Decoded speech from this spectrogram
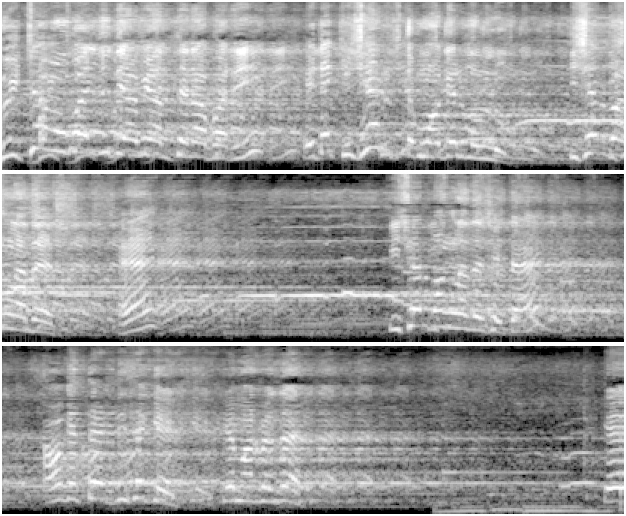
দুইটা মোবাইল যদি আমি আনতে না পারি এটা কিসের মগের মূল্য? কিসের বাংলাদেশ? হ্যাঁ? কিসের বাংলাদেশ এটা হ্যাঁ? আমাকে তেট দিছে কে? কে মারবে যায় কে?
